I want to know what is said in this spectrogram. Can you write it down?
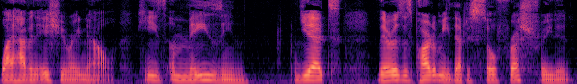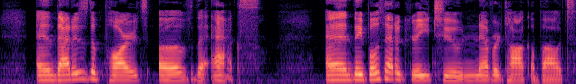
why I have an issue right now. He's amazing. Yet there is this part of me that is so frustrated. And that is the part of the ex. And they both had agreed to never talk about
